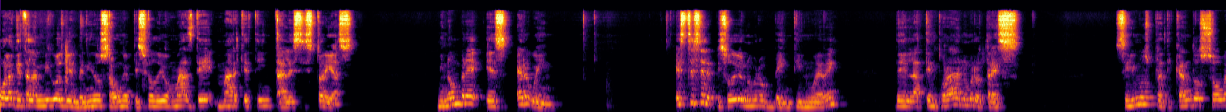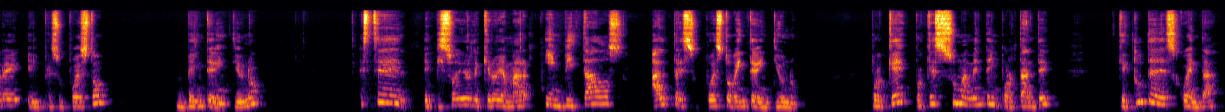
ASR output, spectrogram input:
Hola, ¿qué tal amigos? Bienvenidos a un episodio más de Marketing Tales Historias. Mi nombre es Erwin. Este es el episodio número 29 de la temporada número 3. Seguimos platicando sobre el presupuesto 2021. Este episodio le quiero llamar Invitados al presupuesto 2021. ¿Por qué? Porque es sumamente importante que tú te des cuenta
